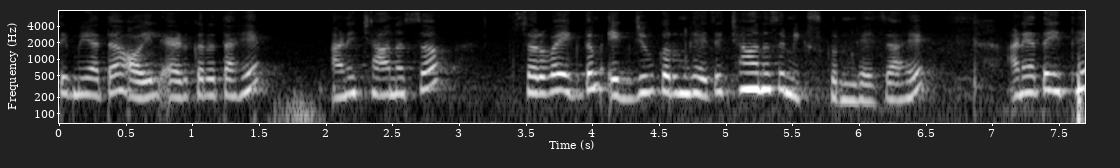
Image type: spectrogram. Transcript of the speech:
ते मी आता ऑइल ॲड करत आहे. आणि छान असं सर्व एकदम एकजीव करून घ्यायचं छान असं मिक्स करून घ्यायचं आहे. आणि आता इथे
